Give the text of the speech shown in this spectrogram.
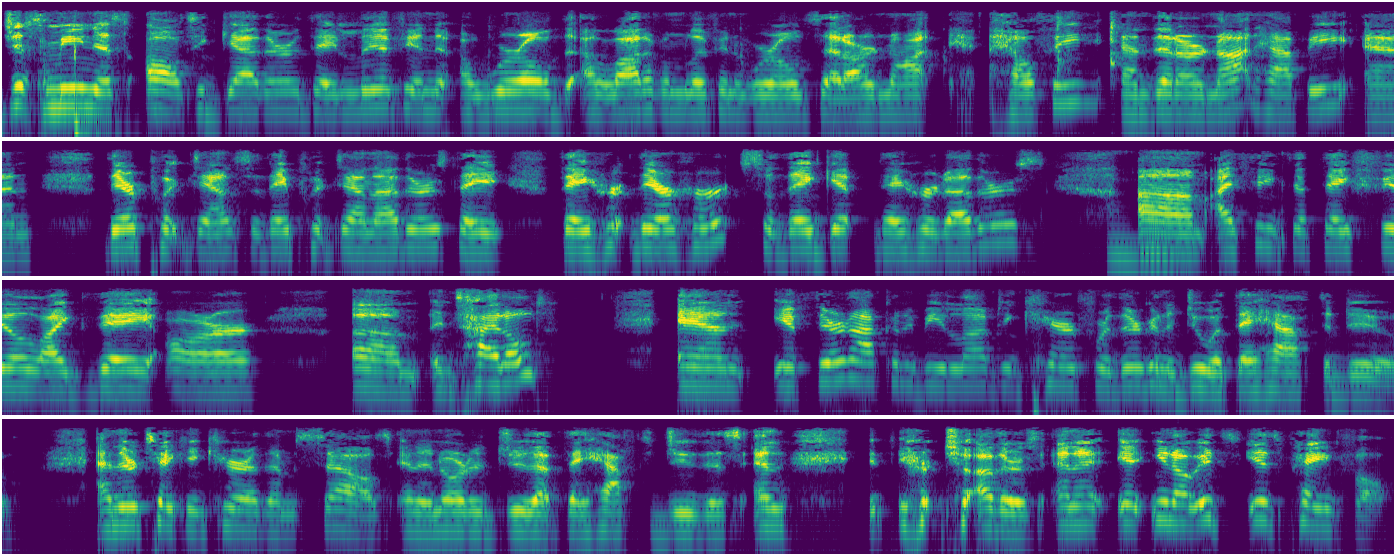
just meanness altogether. They live in a world, a lot of them live in worlds that are not healthy and that are not happy and they're put down. So they put down others. They, they hurt, they're hurt. So they get, they hurt others. Mm-hmm. Um, I think that they feel like they are, um, entitled and if they're not going to be loved and cared for, they're going to do what they have to do. And they're taking care of themselves. And in order to do that, they have to do this and to others. And it, it, you know, it's, it's painful.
